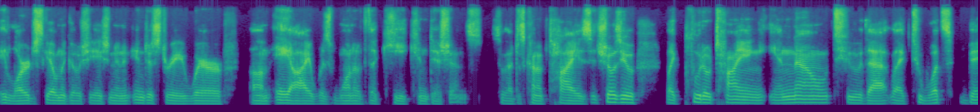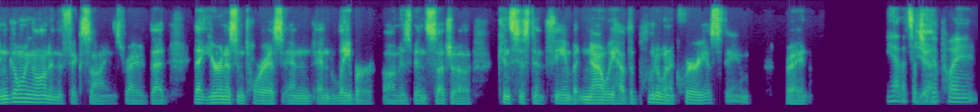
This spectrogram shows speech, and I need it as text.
a large scale negotiation in an industry where um, AI was one of the key conditions. So that just kind of ties. It shows you like Pluto tying in now to that, like to what's been going on in the fixed signs, right? That that Uranus and Taurus and and labor um, has been such a consistent theme, but now we have the Pluto and Aquarius theme, right? Yeah, that's such yeah. a good point.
